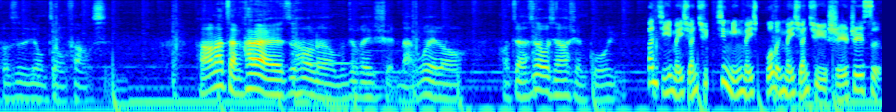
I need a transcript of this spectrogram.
都是用这种方式。好，那展开来了之后呢，我们就可以选栏位喽。好，假设我想要选国语，班级没选取，姓名没国文没选取十之四。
